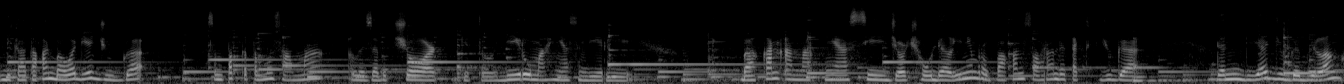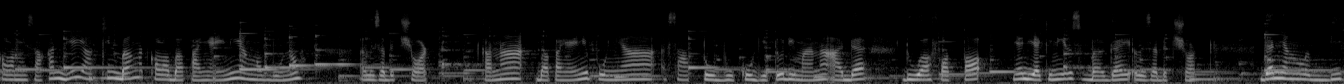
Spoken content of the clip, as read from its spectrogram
dikatakan bahwa dia juga sempat ketemu sama Elizabeth Short gitu di rumahnya sendiri. Bahkan anaknya si George Hodel ini merupakan seorang detektif juga. Dan dia juga bilang kalau misalkan dia yakin banget kalau bapaknya ini yang membunuh Elizabeth Short. Karena bapaknya ini punya satu buku gitu di mana ada dua foto yang diyakini itu sebagai Elizabeth Short. Dan yang lebih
